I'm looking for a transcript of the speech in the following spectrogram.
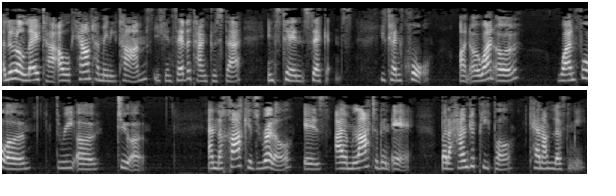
A little later, I will count how many times you can say the tongue twister in 10 seconds. You can call on 010 140 3020. And the Chai Kids riddle is, I am lighter than air, but a hundred people cannot lift me.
